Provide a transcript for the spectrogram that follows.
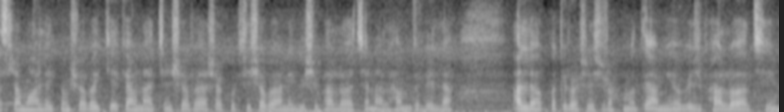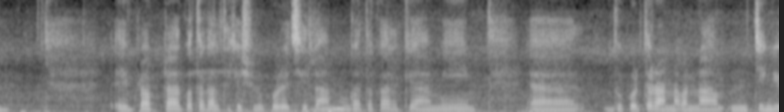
আসসালামু আলাইকুম সবাইকে। কেমন আছেন সবাই? আশা করছি সবাই অনেক বেশি ভালো আছেন, আলহামদুলিল্লাহ। আল্লাহ পাকের অশেষ রহমতে আমিও বেশ ভালো আছি। এই ব্লগটা গতকাল থেকে শুরু করেছিলাম। গতকালকে আমি দুপুর তো রান্নাবান্না চিংড়ি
